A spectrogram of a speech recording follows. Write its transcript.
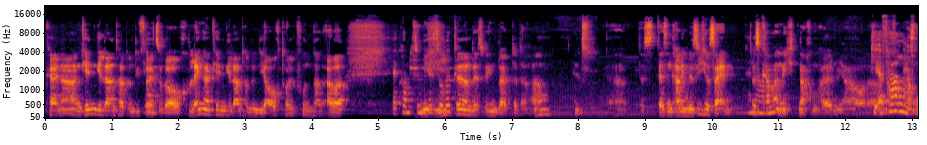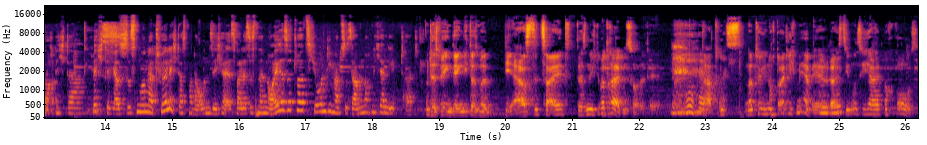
keine Ahnung, kennengelernt hat und die vielleicht Ja. sogar auch länger kennengelernt hat und die auch toll gefunden hat, aber Der kommt zu mir zurück. er und deswegen bleibt er da. Und das, dessen kann ich mir sicher sein. Das Genau. kann man nicht nach einem halben Jahr. Oder Die Erfahrung ist noch nicht da. Richtig. Also es ist nur natürlich, dass man da unsicher ist, weil es ist eine neue Situation, die man zusammen noch nicht erlebt hat. Und deswegen denke ich, dass man die erste Zeit das nicht übertreiben sollte. Da tut es natürlich noch deutlich mehr weh. Mhm. Da ist die Unsicherheit noch groß.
